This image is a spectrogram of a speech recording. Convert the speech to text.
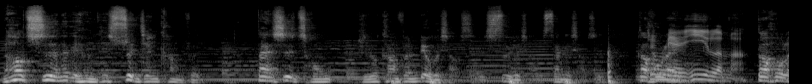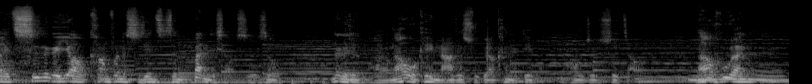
然后吃了那个以后，你可以瞬间亢奋，但是从比如说亢奋六个小时、四个小时、三个小时，到后来就免疫了嘛。到后来吃那个药亢奋的时间只剩半个小时的时候，那个就很夸张。然后我可以拿着鼠标看着电脑，然后就睡着了。然后忽然嗯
